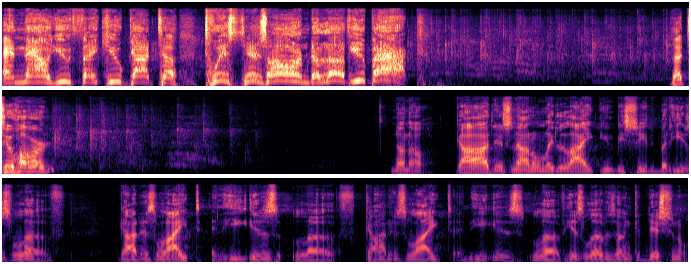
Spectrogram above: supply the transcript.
And now you think you got to twist His arm to love you back. That too hard? No, no. God is not only light, you can be seated, but He is love. God is light and He is love. God is light and He is love. His love is unconditional.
